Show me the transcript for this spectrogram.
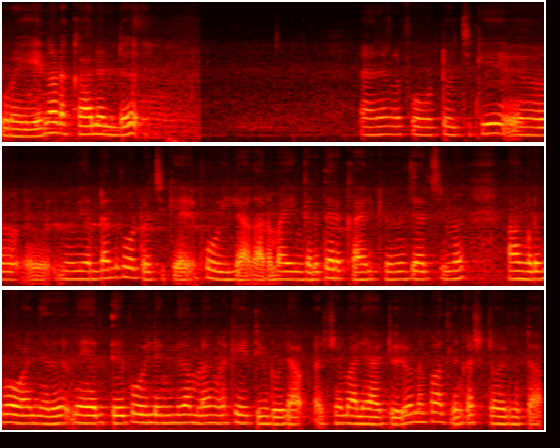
കുറേ നടക്കാനുണ്ട്. ഞാൻ ഞങ്ങൾ ഫോട്ടോ വെച്ചിക്ക് ന്യൂ ഇയറിന്റെ അന്ന് ഫോട്ടോ വെച്ചിക്ക് പോയില്ല. കാരണം ഭയങ്കര തിരക്കായിരിക്കും എന്ന് വിചാരിച്ചിരുന്നു അങ്ങോട്ട് പോകാഞ്ഞത് നേരത്തെ പോയില്ലെങ്കിൽ നമ്മൾ അങ്ങനെ കയറ്റി വിടൂല. പക്ഷേ മലയാറ്റൂർ വന്നപ്പോൾ അതിലും കഷ്ടമായിരുന്നു കേട്ടോ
